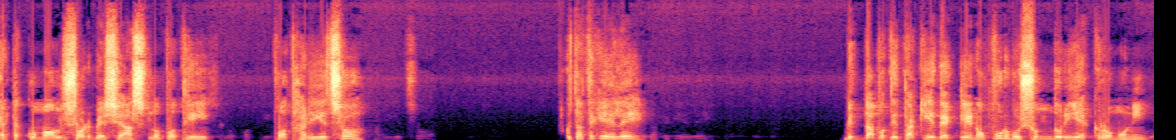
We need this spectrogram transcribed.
একটা কোমল স্বর বেশে আসলো, পথিক, পথ হারিয়েছ? কোথা থেকে এলে? বিদ্যাপতি তাকিয়ে দেখলেন অপূর্ব সুন্দরী এক রমণী।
